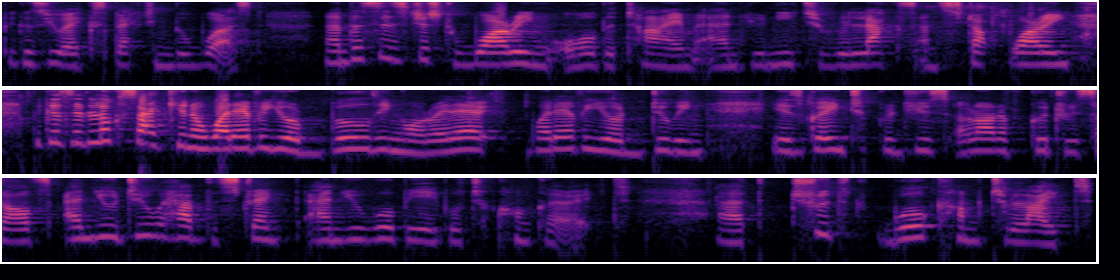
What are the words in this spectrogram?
because you're expecting the worst. Now this is just worrying all the time, and you need to relax and stop worrying because it looks like you know whatever you're building building or whatever you're doing is going to produce a lot of good results and you do have the strength and you will be able to conquer it. Uh, truth will come to light.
